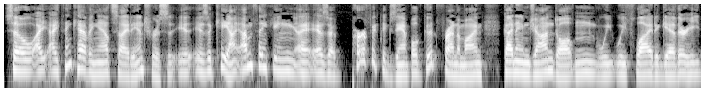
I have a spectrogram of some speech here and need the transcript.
So I, I, think having outside interest is, is a key. I, am thinking uh, as a perfect example, good friend of mine, guy named John Dalton. We we fly together. He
